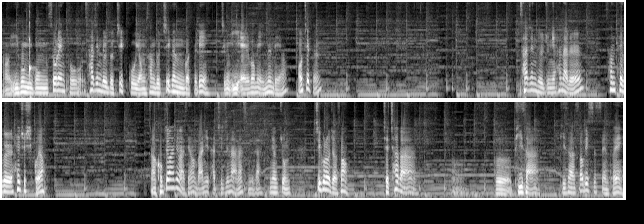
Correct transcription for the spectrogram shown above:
어, 2020 소렌토 사진들도 찍고 영상도 찍은 것들이 지금 이 앨범에 있는데요. 어쨌든 사진들 중에 하나를 선택을 해주시고요. 아, 걱정하지 마세요. 많이 다치지는 않았습니다. 그냥 좀 찌그러져서 제 차가 어, 그 비사 비사 서비스 센터에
